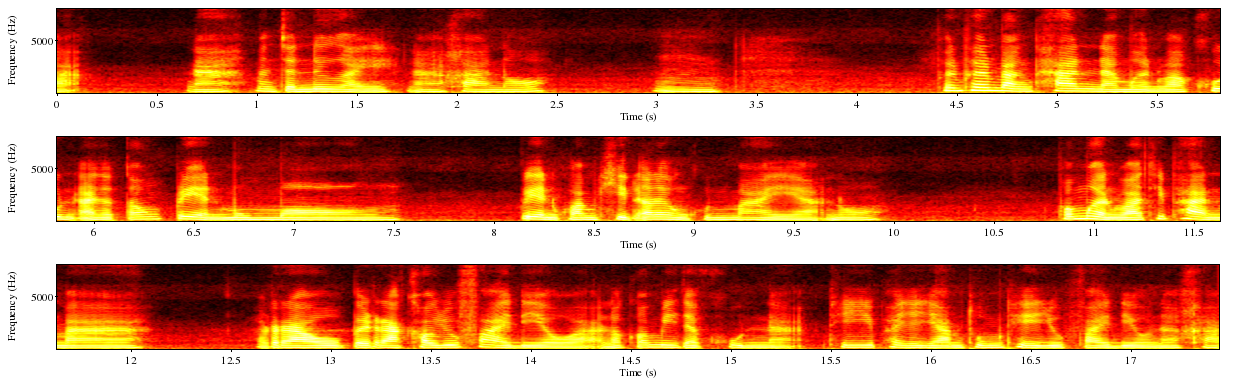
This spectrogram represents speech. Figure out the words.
อะนะ มันจะเหนื่อยนะคะเนาะอืมเพื่อนๆบางท่านนะเหมือนว่าคุณอาจจะต้องเปลี่ยนมุมมอง เปลี่ยนความคิดอะไรของคุณใหม่อะเนาะเพราะเหมือนว่าที่ผ่านมา เราไปรักเขาอยู่ฝ่ายเดียวอะแล้วก็มีแต่คุณนะที่พยายามทุ่มเทอยู่ฝ่ายเดียวนะคะ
